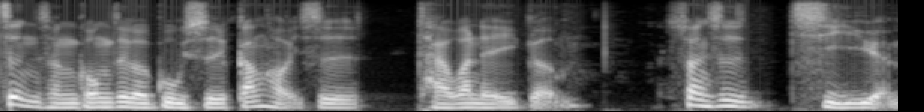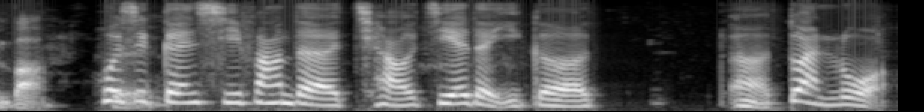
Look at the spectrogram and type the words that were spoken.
郑成功这个故事刚好也是台湾的一个算是起源吧，或是跟西方的桥接的一个。呃，段落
